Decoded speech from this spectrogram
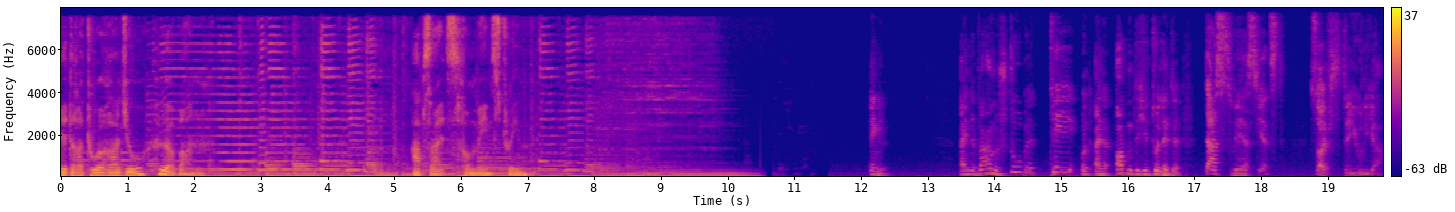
Literaturradio Hörbahn Abseits vom Mainstream Engel. Eine warme Stube, Tee und eine ordentliche Toilette. Das wär's jetzt, seufzte Julia.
